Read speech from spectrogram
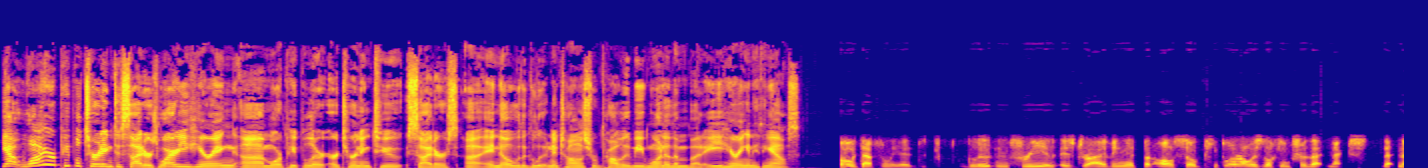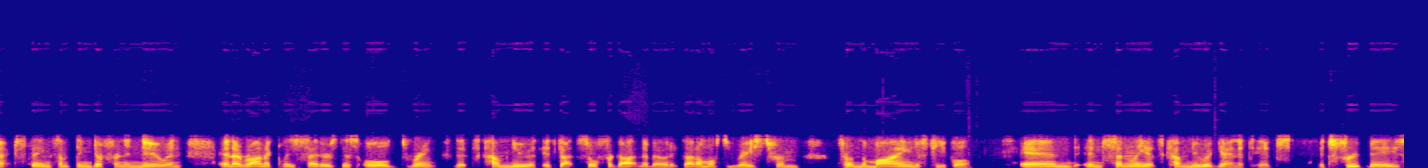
Yeah, why are people turning to ciders? Why are you hearing uh, more people are, are, turning to ciders? Uh, I know the gluten intolerance would probably be one of them, but are you hearing anything else? Oh, definitely. It, gluten free is, is driving it, but also people are always looking for that next that next thing, something different and new. And and ironically, cider's this old drink that's come new. It, it got so forgotten about, it got almost erased from from the mind of people, and and suddenly it's come new again. It, it's it's fruit based.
